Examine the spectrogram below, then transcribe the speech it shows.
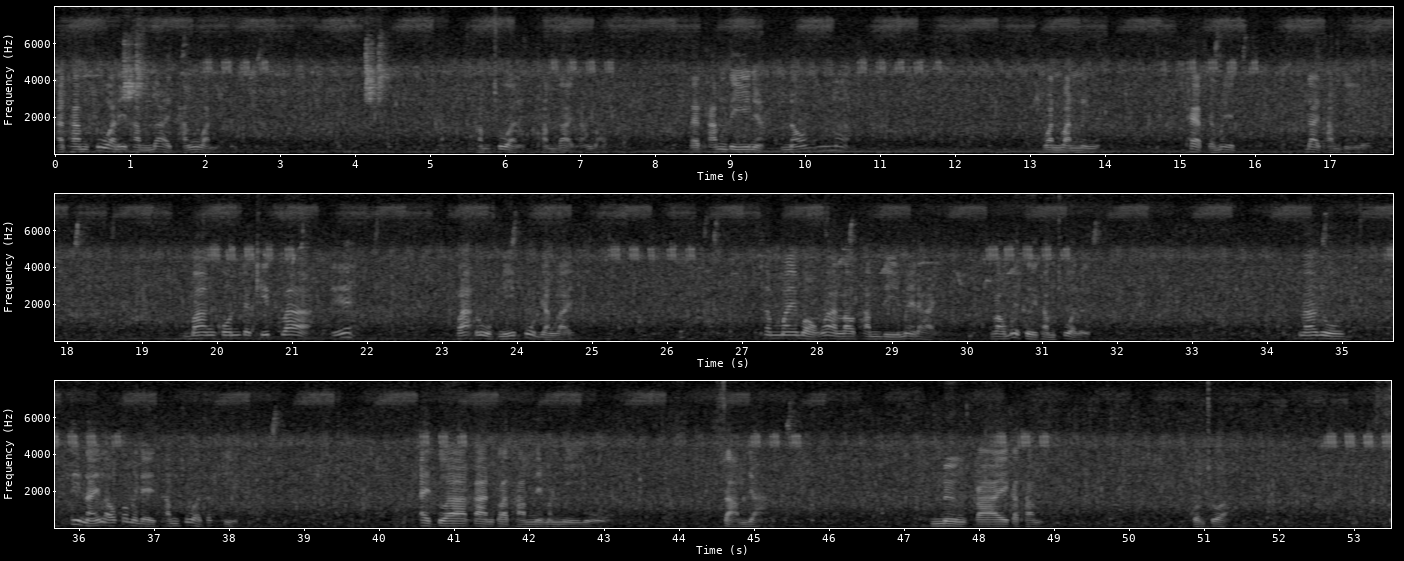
อาทำชั่วนี่ทำได้ทั้งวันทำชั่วเนี่ยทำได้ทั้งวัน แต่ทำดีเนี่ยน้อยมาก วันวันหนึ่งแทบจะไม่ได้ทำดีเลย บางคนจะคิดว่า เอ๊ะ ระรูปนี้พูดอย่างไรทำไมบอกว่าเราทำดีไม่ได้ เราไม่เคยทำชั่วเลย เราอยู่ที่ไหนเราก็ไม่ได้ทำชั่วสักทีไอตัวการกระทำเนี่ยมันมีอยู่สามอย่างหนึ่งกายกระทำความชั่ว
